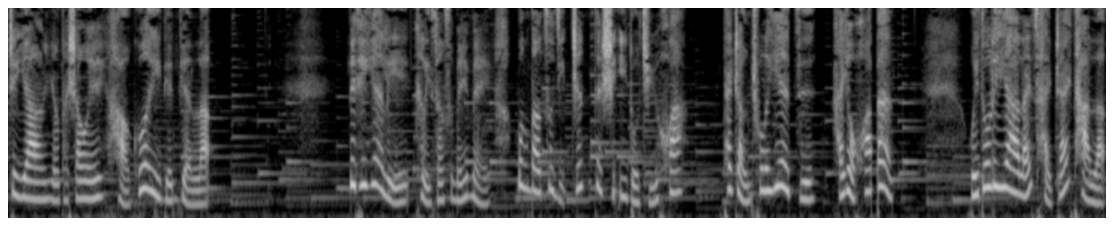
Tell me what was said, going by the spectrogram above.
这样让她稍微好过一点点了。那天夜里，克里桑斯美美梦到自己真的是一朵菊花，它长出了叶子，还有花瓣。维多利亚来采摘它了。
